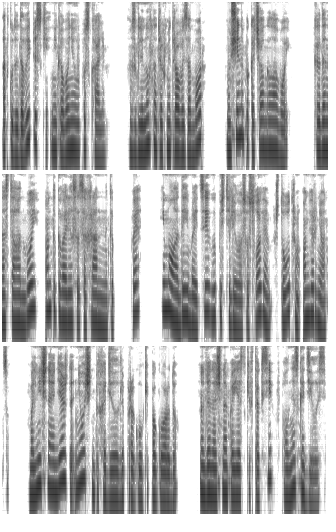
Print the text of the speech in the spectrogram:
откуда до выписки никого не выпускали. Взглянув на трехметровый забор, мужчина покачал головой. Когда настал отбой, он договорился с охраной на КПП, и молодые бойцы выпустили его с условием, что утром он вернется. Больничная одежда не очень подходила для прогулки по городу, но для ночной поездки в такси вполне сгодилась.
